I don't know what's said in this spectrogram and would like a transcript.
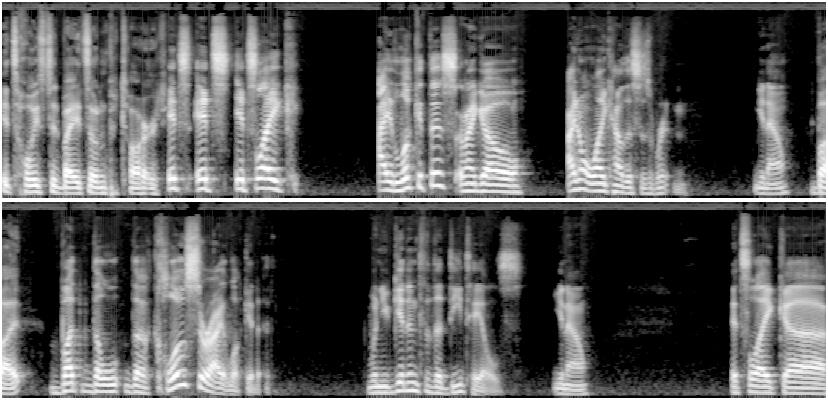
It's hoisted by its own petard. It's it's it's like I look at this and I go, I don't like how this is written, you know. But But the the closer I look at it, when you get into the details, you know, it's like uh,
